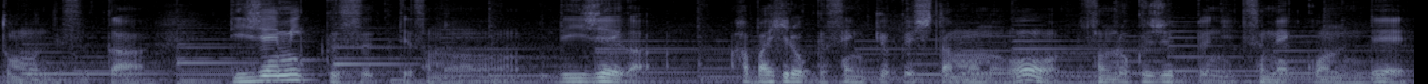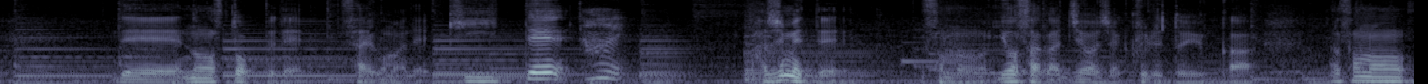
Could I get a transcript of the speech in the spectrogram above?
と思うんですが DJ ミックスってその DJ が幅広く選曲したものをその60分に詰め込んででノンストップで最後まで聴いてはい。初めてその良さがじわじわくるというかその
